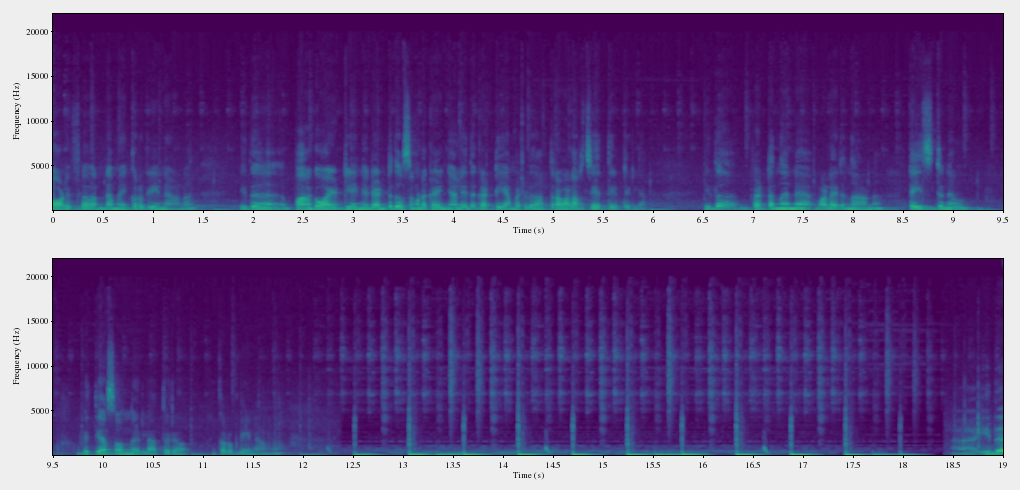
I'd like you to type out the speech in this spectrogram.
കോളിഫ്ലവറിന്റെ മൈക്രോഗ്രീൻ ആണ്. ഇത് പാകമായിട്ടില്ല. ഇനി രണ്ട് ദിവസം കൂടെ കഴിഞ്ഞാൽ ഇത് കട്ട് ചെയ്യാൻ പറ്റുള്ളൂ. അത്ര വളർച്ച എത്തിയിട്ടില്ല. ഇത് പെട്ടെന്ന് തന്നെ വളരുന്നതാണ്. ടേസ്റ്റിനും വ്യത്യാസമൊന്നും ഇല്ലാത്തൊരു മൈക്രോഗ്രീൻ ആണ്. ഇത്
